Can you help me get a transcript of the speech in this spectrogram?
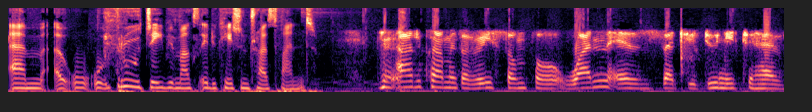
um, uh, through JB Marks Education Trust Fund? Our requirements are very simple. One is that you do need to have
